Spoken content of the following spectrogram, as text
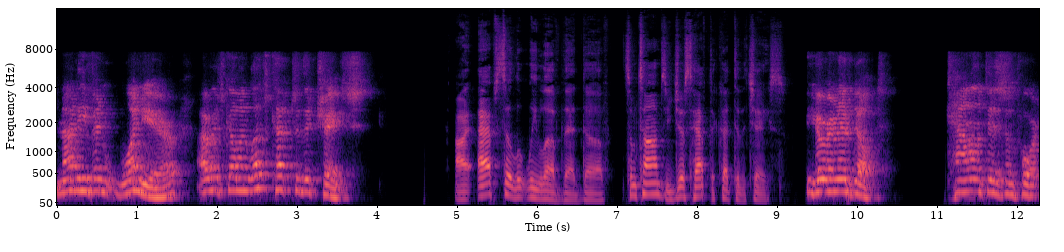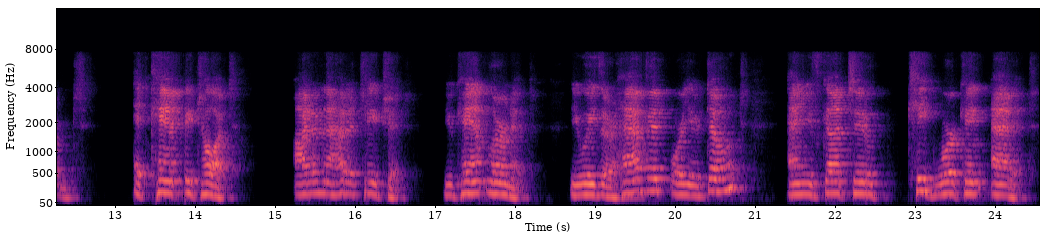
not even one year. I was going, let's cut to the chase. I absolutely love that, Dov. Sometimes you just have to cut to the chase. You're an adult. Talent is important. It can't be taught. I don't know how to teach it. You can't learn it. You either have it or you don't, and you've got to keep working at it.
